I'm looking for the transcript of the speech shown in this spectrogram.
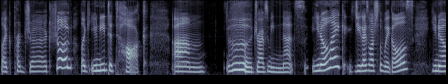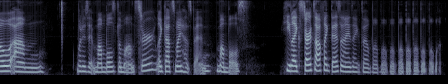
like projection. Like you need to talk. Um ugh, drives me nuts. You know, like, do you guys watch The Wiggles? You know, um, what is it? Mumbles the monster. Like that's my husband. Mumbles. He like starts off like this, and he's like blah blah blah blah blah blah blah blah blah.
